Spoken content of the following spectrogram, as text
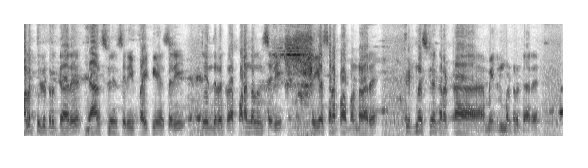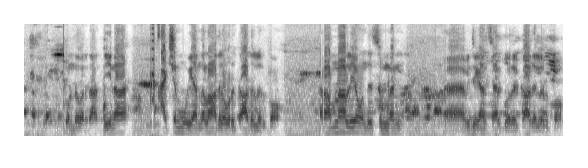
வளர்த்துக்கிட்டு இருக்காரு. டான்ஸ்லயும் சரி ஃபைட்லயும் சரி தேர்ந்தெடுக்கிற படங்களும் சரி மிக சிறப்பா பண்றாரு. ஃபிட்னஸ்லயும் கரெக்டா மெயின்டைன் பண்ணிருக்காரு. கொண்டு வரதான் தீனா. ஆக்ஷன் மூவியா இருந்தாலும் அதுல ஒரு காதல் இருக்கும். ரம்னாலையும் வந்து சிம்ரன் விஜயகாந்த் சாருக்கு ஒரு காதல் இருக்கும்.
